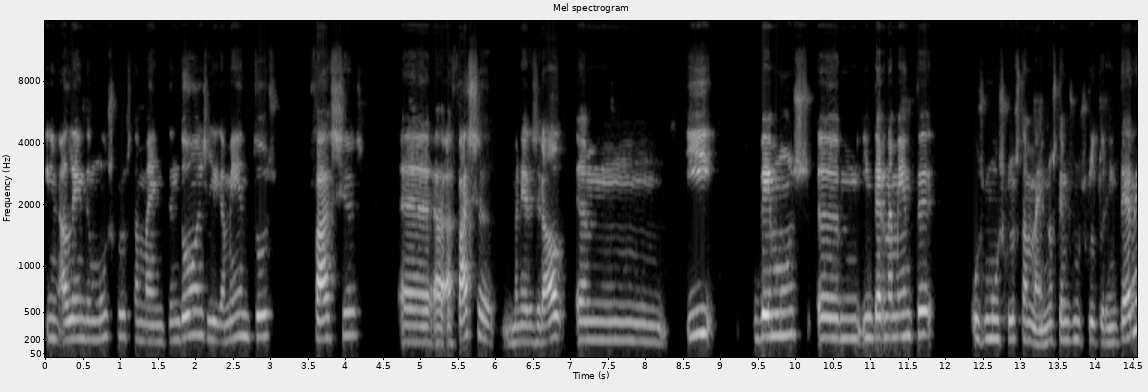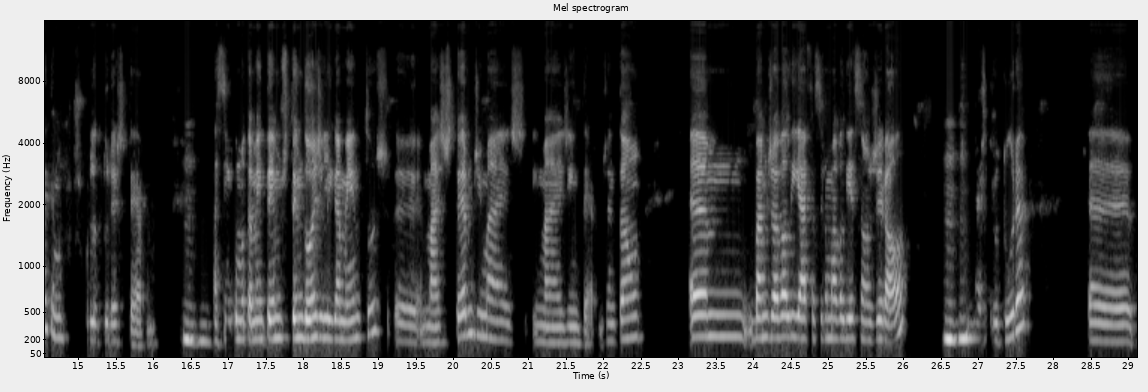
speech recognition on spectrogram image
e, além de músculos também tendões, ligamentos, faixas, a, a, faixa, de maneira geral, um, e vemos um, internamente os músculos também. Nós temos musculatura interna e temos musculatura externa. Uhum. Assim como também temos tendões e ligamentos uh, mais externos e mais, e mais internos. Então, um, vamos avaliar, fazer uma avaliação geral uhum. da estrutura, uh,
